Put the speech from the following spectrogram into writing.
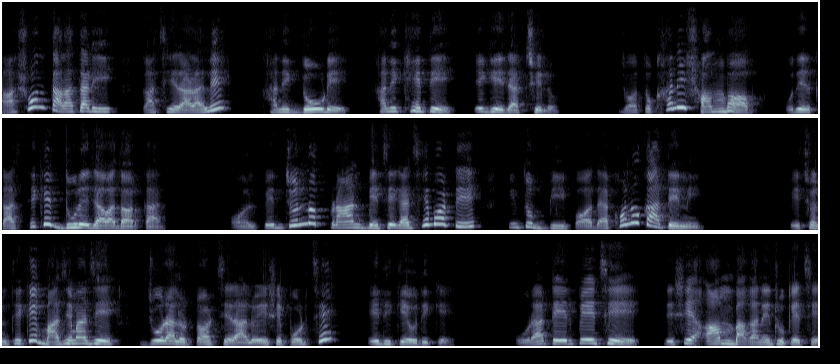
শাসন তাড়াতাড়ি গাছের আড়ালে খানিক দৌড়ে, খানিক খেঁটে এগিয়ে যাচ্ছিল। যতখানি সম্ভব ওদের কাছ থেকে দূরে যাওয়া দরকার। অল্পের জন্য প্রাণ বেঁচে গেছে বটে, কিন্তু বিপদ এখনও কাটেনি। পেছন থেকে মাঝে মাঝে জোরালো টর্চের আলো এসে পড়ছে এদিকে ওদিকে। ওরা টের পেয়েছে যে সে আম বাগানে ঢুকেছে।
